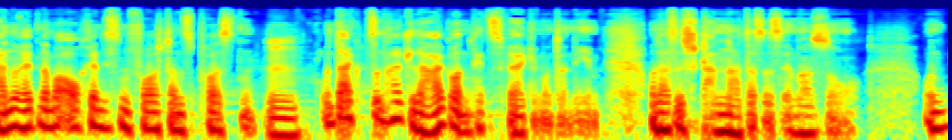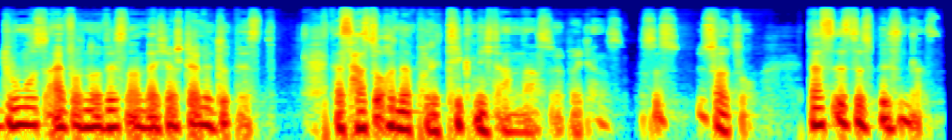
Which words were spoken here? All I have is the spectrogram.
Andere hätten aber auch gerne diesen Vorstandsposten. Mhm. Und da gibt es dann halt Lager und Netzwerke im Unternehmen. Und das ist Standard, das ist immer so. Und du musst einfach nur wissen, an welcher Stelle du bist. Das hast du auch in der Politik nicht anders übrigens. Das ist, ist halt so. Das ist das Business.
